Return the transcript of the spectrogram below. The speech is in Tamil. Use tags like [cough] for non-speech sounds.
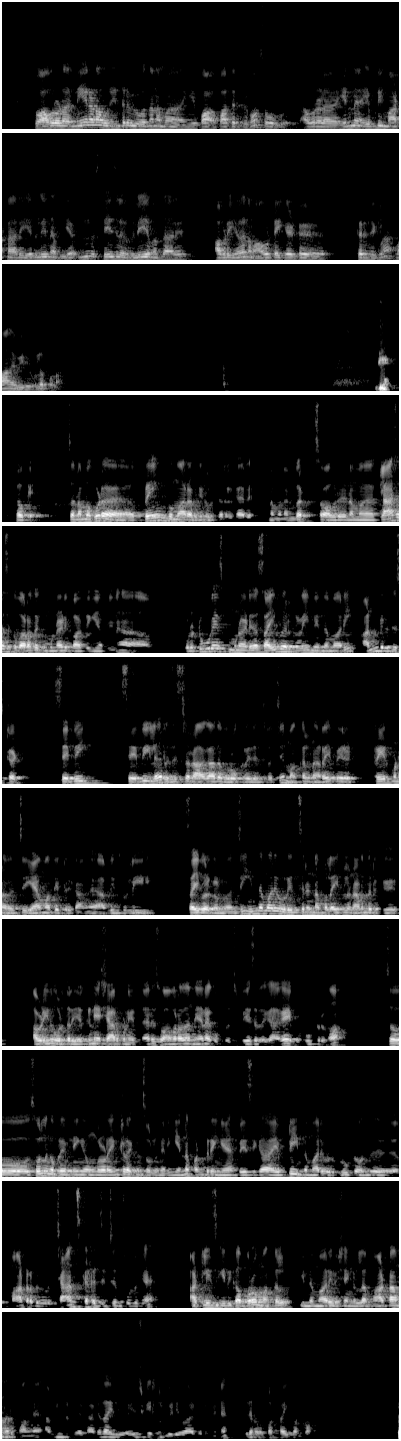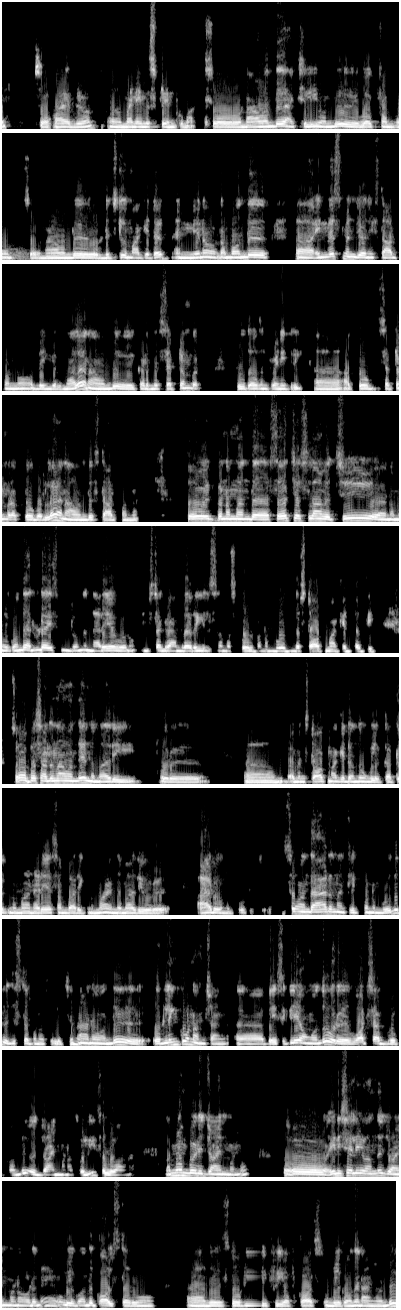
ஸோ அவரோட நேரான ஒரு இன்டர்வியூவை தான் நம்ம இங்கே பா பார்த்துட்ருக்கோம் ஸோ அவரோட என்ன எப்படி மாட்டினார் எதுலேயும் எந்த ஸ்டேஜில் வெளியே வந்தார் அப்படிங்கிறத நம்ம அவர்கிட்டே கேட்டு தெரிஞ்சுக்கலாம். வாங்க வீடியோக்குள்ளே போகலாம் ஓகே ஸோ நம்ம கூட பிரேம்குமார் அப்படின்னு ஒருத்தர் இருக்காரு நம்ம நண்பர். ஸோ அவர் நம்ம கிளாஸஸ்க்கு வர்றதுக்கு முன்னாடி பார்த்தீங்க அப்படின்னா ஒரு டூ டேஸ்க்கு முன்னாடி தான் சைபர் கிரைம் இந்த மாதிரி அன்ரிஜிஸ்டர்ட் செபி செபியில் ரிஜிஸ்டர் ஆகாத புரோக்கரேஜஸ் வச்சு மக்கள் நிறைய பேர் ட்ரேட் பண்ண வச்சு ஏமாத்திட்டு இருக்காங்க அப்படின்னு சொல்லி சைபர் கிரைம் வந்துச்சு இந்த மாதிரி ஒரு இன்சிடென்ட் நம்ம லைஃப்ல நடந்திருக்கு அப்படின்னு ஒருத்தர் ஏற்கனவே ஷேர் பண்ணியிருந்தாரு. ஸோ அவரை தான் நேராக கூப்பிட்டு வச்சு பேசுறதுக்காக இப்போ கூப்பிட்டுருக்கோம். ஸோ சொல்லுங்க பிரேம் நீங்க உங்களோட இன்ட்ரடக்ஷன் சொல்லுங்க. நீங்க என்ன பண்றீங்க? பேசிக்கா எப்படி இந்த மாதிரி ஒரு குரூப்ல வந்து மாற்றுறதுக்கு ஒரு சான்ஸ் கிடைச்சிச்சுன்னு சொல்லுங்க. அட்லீஸ்ட் இதுக்கப்புறம் மக்கள் இந்த மாதிரி விஷயங்கள்ல மாட்டாம இருப்பாங்க அப்படின்றதுக்காக தான் இது ஒரு எஜுகேஷனல் வீடியோவா இருக்கட்டும் இதை நம்ம ட்ரை பண்றோம். So hi everyone my name is Premkumar so நான் வந்து ஆக்சுவலி வந்து ஒர்க் ஃப்ரம் ஹோம் ஸோ நான் வந்து ஒரு டிஜிட்டல் மார்க்கெட்டர் அண்ட் ஏன்னோ நம்ம வந்து இன்வெஸ்ட்மெண்ட் ஜேர்னி ஸ்டார்ட் பண்ணோம் அப்படிங்கிறதுனால நான் வந்து கடந்த September two thousand twenty three October September அக்டோபர்ல நான் வந்து ஸ்டார்ட் பண்ணேன். ஸோ இப்போ நம்ம அந்த சர்ச்சஸ்லாம் வச்சு நம்மளுக்கு வந்து அட்வர்டைஸ்மெண்ட் வந்து நிறைய வரும். இன்ஸ்டாகிராம்ல ரீல்ஸ் நம்ம ஸ்க்ரோல் பண்ணும்போது இந்த ஸ்டாக் மார்க்கெட் பத்தி. ஸோ அப்போ சடனாக வந்து இந்த மாதிரி ஒரு ஐ மீன் ஸ்டாக் மார்க்கெட் வந்து உங்களுக்கு கத்துக்கணுமா? நிறைய சம்பாதிக்கணுமா? இந்த மாதிரி ஒரு ஆட் ஒன்று போட்டுச்சு. ஸோ அந்த ஆடை நான் கிளிக் பண்ணும்போது ரிஜிஸ்டர் பண்ண சொல்லிச்சு. நானும் வந்து ஒரு லிங்க் ஒன்று அமிச்சாங்க. பேசிக்கலி அவங்க வந்து ஒரு வாட்ஸ்அப் குரூப் வந்து ஜாயின் பண்ண சொல்லி சொல்லுவாங்க. நம்மளும் போயிட்டு ஜாயின் பண்ணோம். ஸோ இனிஷியலி வந்து ஜாயின் பண்ண உடனே உங்களுக்கு வந்து கால்ஸ் தருவோம். அது டோட்டலி ஃப்ரீ ஆஃப் காஸ்ட் உங்களுக்கு வந்து நாங்கள் வந்து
